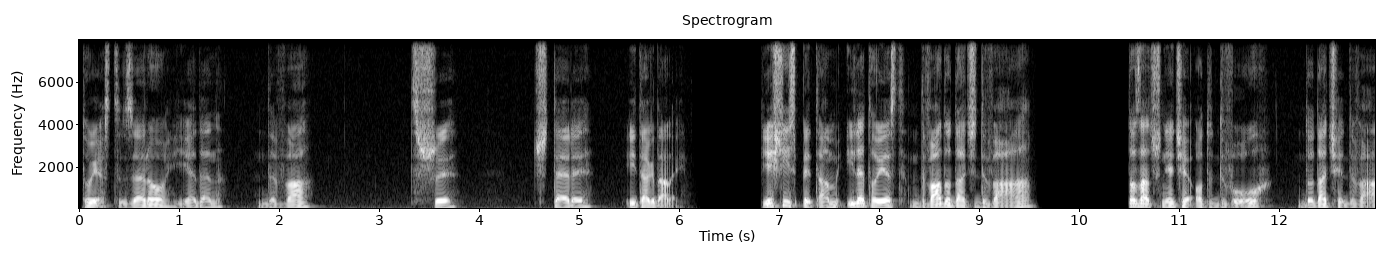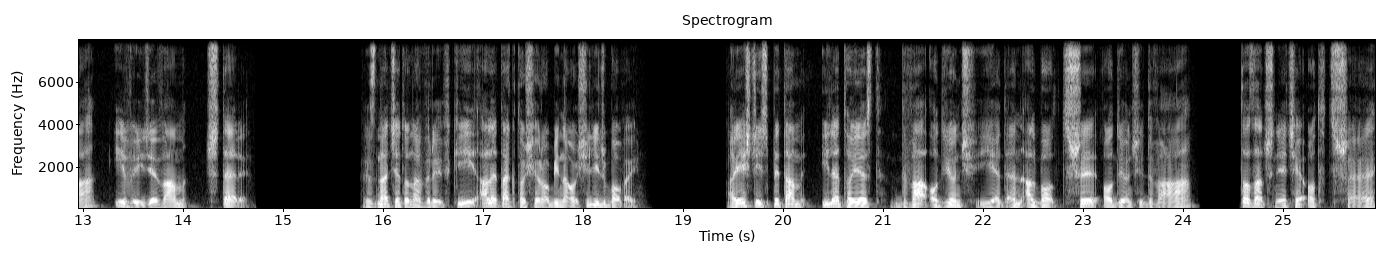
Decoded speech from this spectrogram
Tu jest 0, 1, 2, 3, 4 i tak dalej. Jeśli spytam, ile to jest 2 dodać 2, to zaczniecie od 2, dodacie 2 i wyjdzie wam 4. Znacie to na wyrywki, ale tak to się robi na osi liczbowej. A jeśli spytam, ile to jest 2 odjąć 1 albo 3 odjąć 2, to zaczniecie od 3,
